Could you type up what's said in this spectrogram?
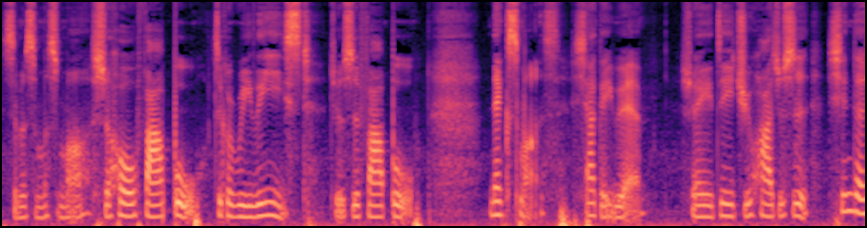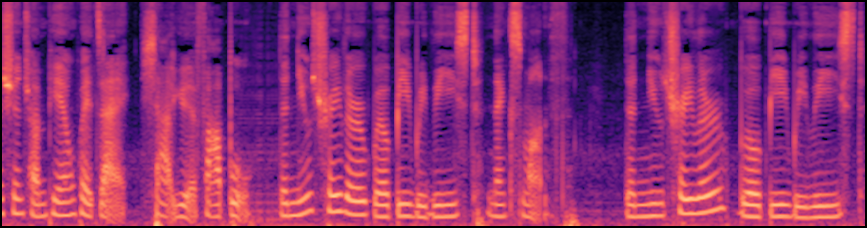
什么什么什么时候发布。这个 released 就是发布，next month 下个月。所以这一句话就是新的宣传片会在下月发布。The new trailer will be released next month. The new trailer will be released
